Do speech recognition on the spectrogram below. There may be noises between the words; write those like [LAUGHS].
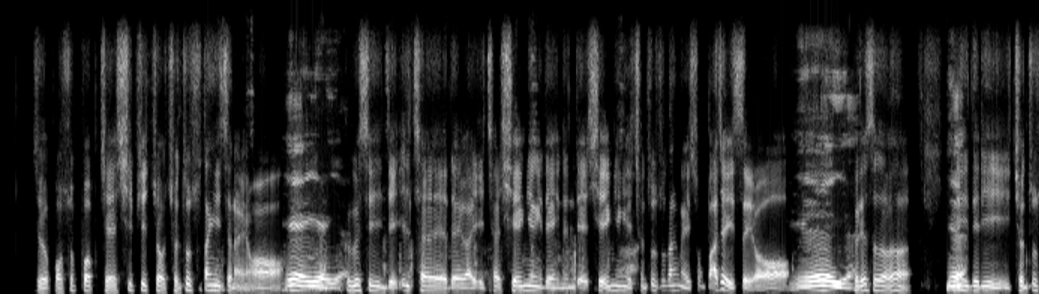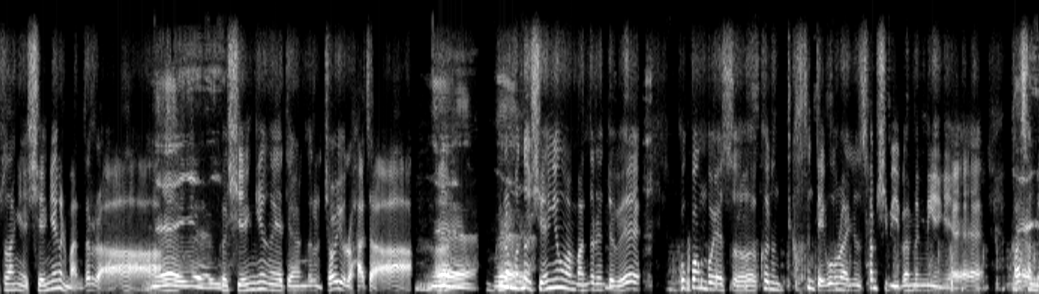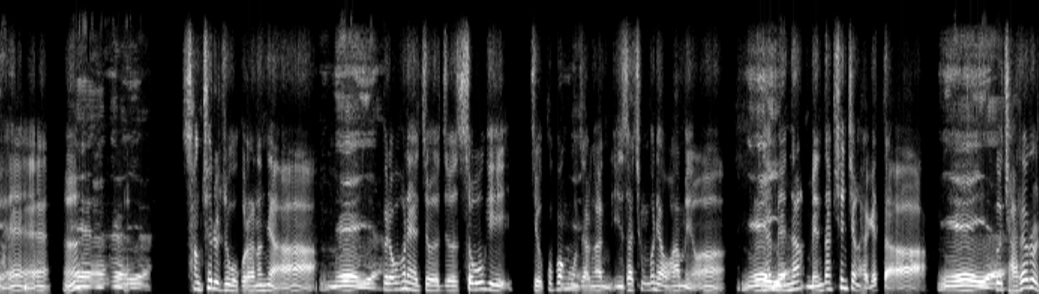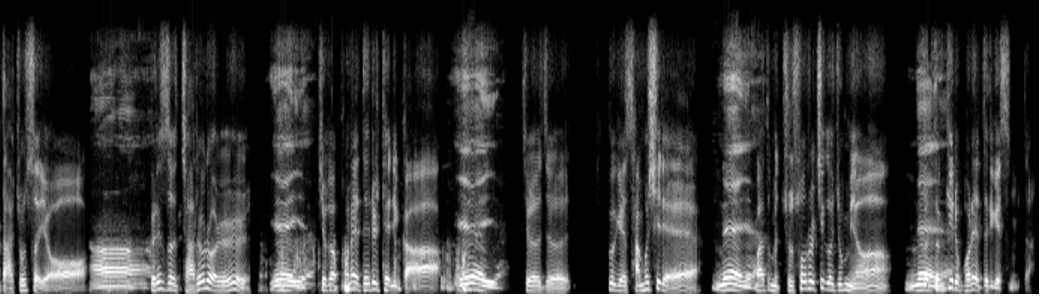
저 보수법 제 17조 전투수당이 있잖아요. 예, 예, 예. 그것이 이제 1차 대가 2차 시행령이 되어 있는데 시행령에 전투수당에 쏙 빠져 있어요. 예, 예. 그래서 예. 너희들이 전투수당에 시행령을 만들어라. 네, 예, 예. 그 시행령에 대한 거를 조율을 하자. 네. 그러면 예. 너 시행령만 만드는데 왜 국방부에서 그는 큰 대국을 하는 32만 명에게 가슴에 어? 예, 예, 예. 상처를 주고 그러느냐? 네, 예. 그래 이번에 저 저 서욱이 저 국방부 네. 장관 인사청문회하고 하면 예, 예. 면담 면담 신청하겠다. 예, 예. 그 자료를 다 줬어요. 아. 그래서 자료를 예, 예. 제가 보내드릴 테니까 예, 예. 저 저 그게 사무실에 네, 예. 맞으면 주소를 찍어주면 네. 그 등기를 보내드리겠습니다.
